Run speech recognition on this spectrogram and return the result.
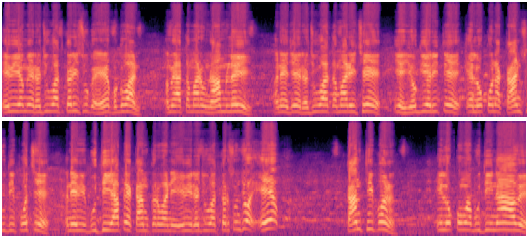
એવી અમે રજૂઆત કરીશું કે હે ભગવાન અમે આ તમારું નામ લઈ અને જે રજૂઆત અમારી છે એ યોગ્ય રીતે એ લોકોના કાન સુધી પહોંચે અને એવી બુદ્ધિ આપે કામ કરવાની એવી રજૂઆત કરશું. જો એ કામથી પણ એ લોકોમાં બુદ્ધિ ના આવે,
